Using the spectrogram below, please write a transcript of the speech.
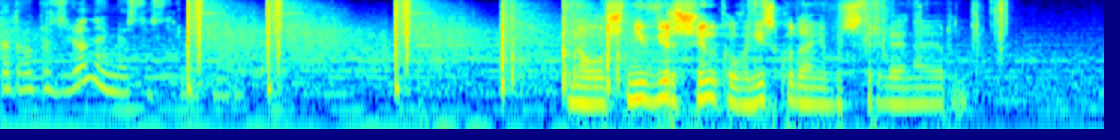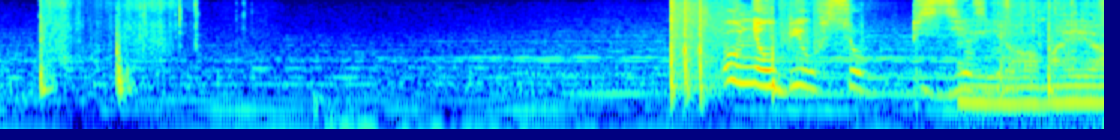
Когда в определенное место стрелять надо? Но уж не в вершинку, вниз куда-нибудь стреляй, наверное. Он меня убил, все, пиздец. Ё-моё.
